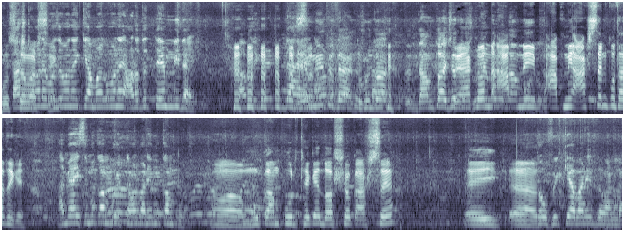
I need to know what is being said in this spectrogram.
বুঝতে পারছি। মানে কি আমাকে মানে আরও তো তেমনি দেয়। এখন আপনি আপনি আসছেন কোথা থেকে? আমি আইছি মুকামপুর আমার বাড়ি মুকামপুর। মুকামপুর থেকে দর্শক আসছে। এই তৌফিকিয়া বাণিজ্য ভান্ডার।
